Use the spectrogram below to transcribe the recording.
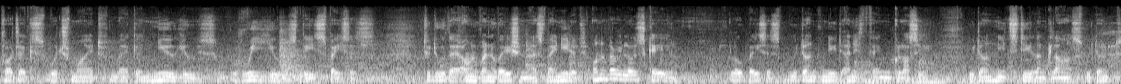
projects which might make a new use, reuse these spaces, to do their own renovation as they need it on a very low scale, low basis. We don't need anything glossy. We don't need steel and glass. We don't.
